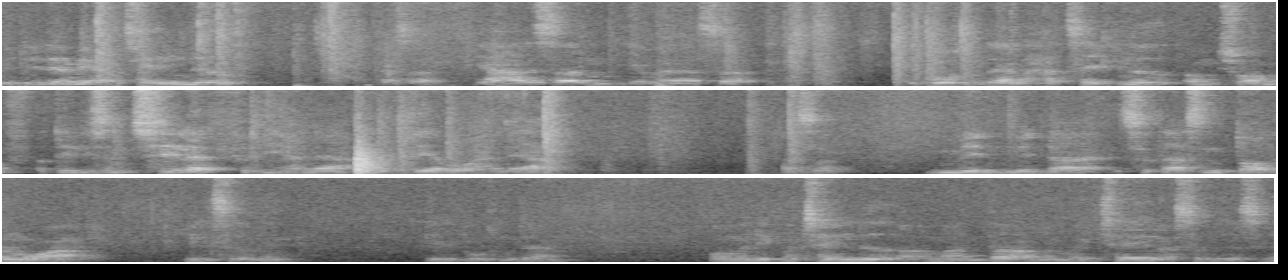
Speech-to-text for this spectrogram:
med det der med at tale ned, altså jeg har det sådan, jamen altså, det Borsen der har talt ned om Trump, og det er ligesom tilladt, fordi han er der, hvor han er. Altså, men, men der, er- så der er sådan en dobbeltmoral hele tiden, ikke? I det postmoderne. Hvor man ikke må tale ned om andre, og man må ikke tale osv. osv.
